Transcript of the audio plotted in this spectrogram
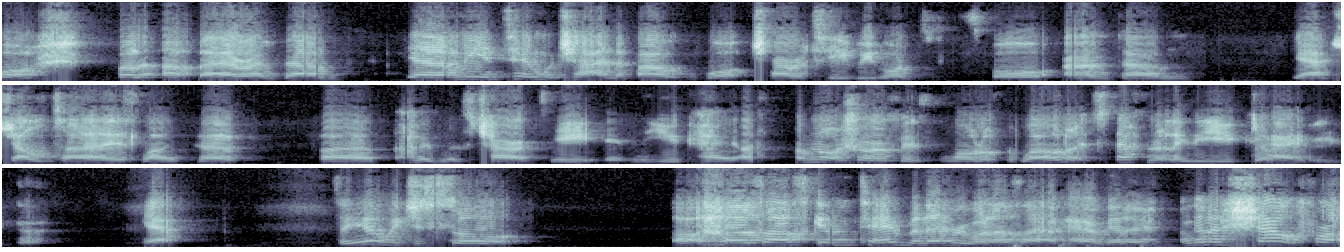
Bosh, put it up there, and um, yeah, me and Tim were chatting about what charity we wanted to support, and um, yeah, Shelter is like a, a homeless charity in the UK. I, I'm not sure if it's the whole of the world. It's definitely the UK. Definitely, okay. So yeah, we just thought. I was asking Tim and everyone. I was like, okay, I'm gonna, I'm gonna shout for a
